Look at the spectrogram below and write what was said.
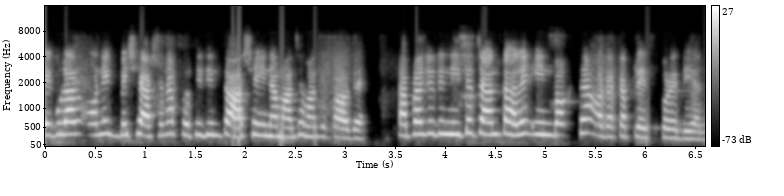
রেগুলার অনেক বেশি আসে না, প্রতিদিন তো আসেই না, মাঝে মাঝে পাওয়া যায়। আপনারা যদি নিতে চান তাহলে ইনবক্সে অর্ডারটা প্লেস করে দিয়েন।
